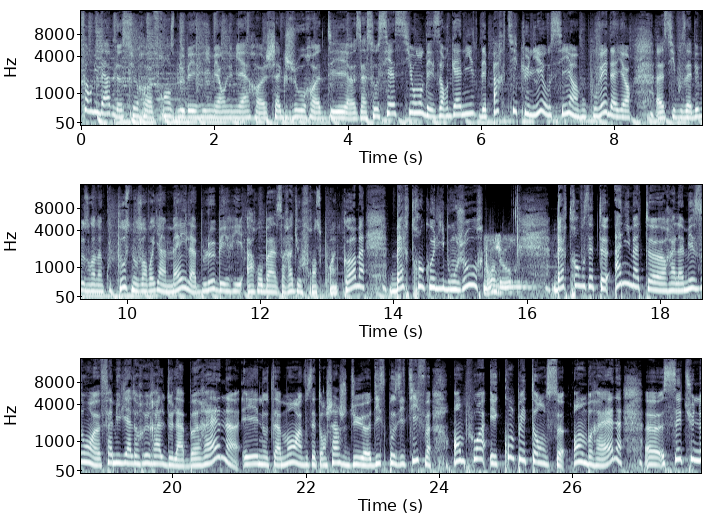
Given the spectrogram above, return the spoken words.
formidable sur euh, France Bleu Berry met en lumière euh, chaque jour euh, des associations, des organismes, des particuliers aussi. hein. Vous pouvez d'ailleurs, si vous avez besoin d'un coup de pouce, nous envoyer un mail à bleuberry@radiofrance.com. Bertrand Colli, bonjour. Bonjour. Bertrand, vous êtes animateur à la maison familiale rurale de la Brenne et notamment hein, vous êtes en charge du dispositif emploi et compétences en Brenne. C'est une,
